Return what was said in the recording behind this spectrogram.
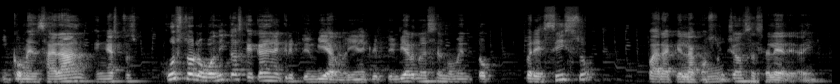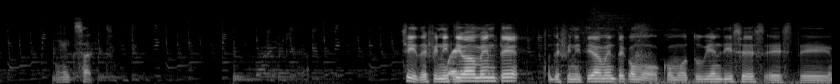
y comenzarán en estos... Justo lo bonito es que caen en el cripto invierno y en el cripto invierno es el momento preciso para que la construcción se acelere ahí. Exacto. Sí, definitivamente definitivamente, como, como tú bien dices, este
